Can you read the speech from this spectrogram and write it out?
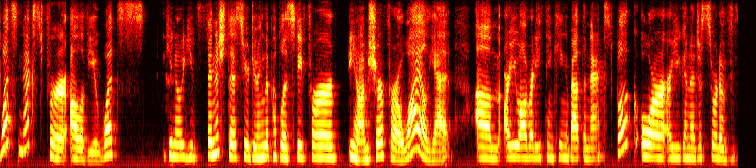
What's next for all of you? What's you know you've finished this you're doing the publicity for you know i'm sure for a while yet um, are you already thinking about the next book or are you going to just sort of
